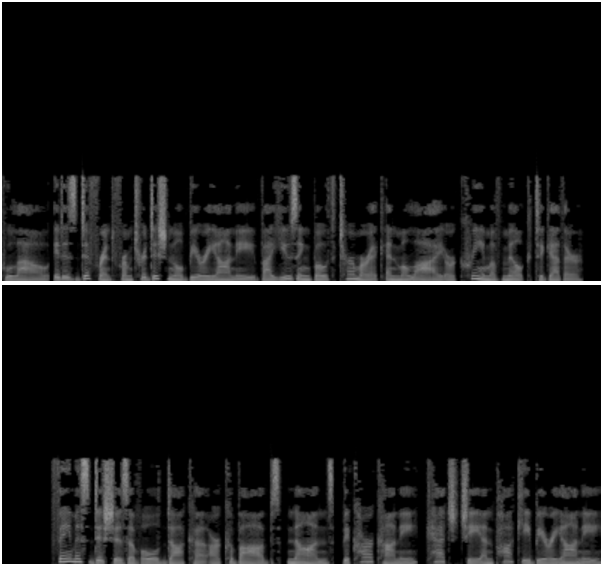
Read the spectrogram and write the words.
pulao. It is different from traditional biryani by using both turmeric and malai or cream of milk together. Famous dishes of Old Dhaka are kebabs, naans, bakarkhani, kachchi and paki biryani,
